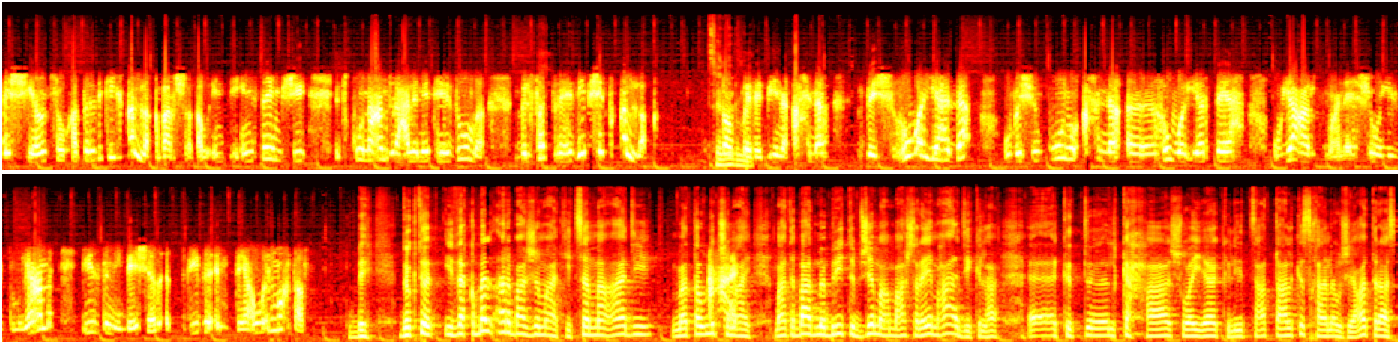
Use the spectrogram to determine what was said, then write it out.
باش ينسوا خاطر هذاك يقلق برشا. أو أنت إنسان مشي تكون عنده العلامات هذوما بالفترة هذه باش يتقلق. دونك ماذا بينا إحنا باش هو يهدأ وباش نكونوا إحنا آه هو يرتاح ويعرف معناه شو يلزم يعمل يلزم يباشر الطبيب نتاعو المختص. به. دكتور إذا قبل أربع جمعات يتسمى عادي ما طولتش معي. معناتها بعد ما بريت بجمعه ب 10 أيام عادي كلها آه، كت الكحة شوية كلي تعطى على الكسخانة وجعت راس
